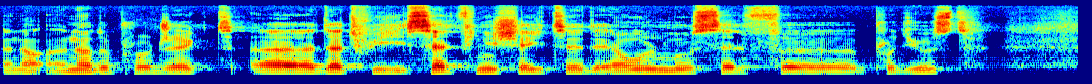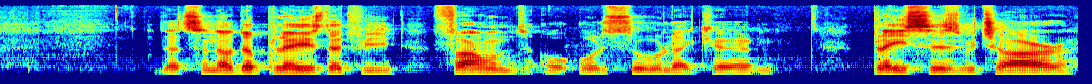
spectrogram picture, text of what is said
an another project uh, that we self-initiated and almost self-produced. That's another place that we found also like um, places which are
